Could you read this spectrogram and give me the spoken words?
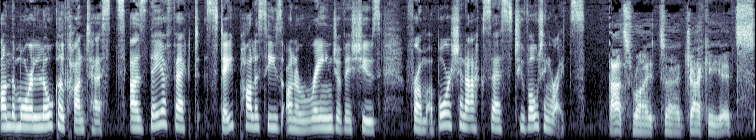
on the more local contests, as they affect state policies on a range of issues, from abortion access to voting rights. That's right, uh, Jackie. It's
